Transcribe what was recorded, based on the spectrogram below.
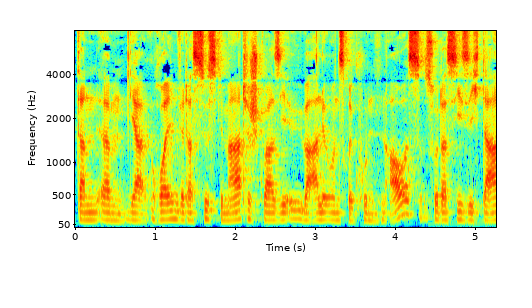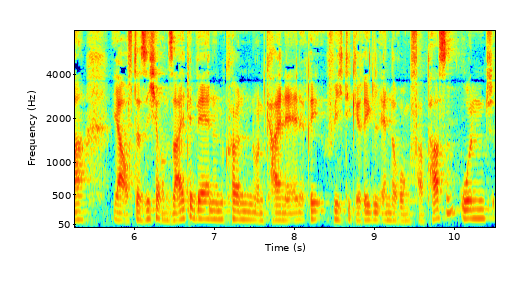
Dann ähm, ja, rollen wir das systematisch quasi über alle unsere Kunden aus, sodass sie sich da ja auf der sicheren Seite wähnen können und keine re wichtige Regeländerung verpassen. Und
